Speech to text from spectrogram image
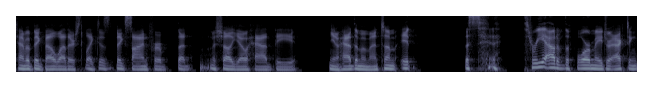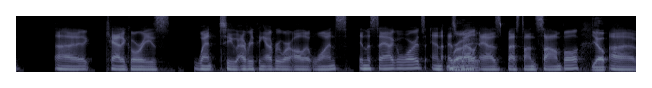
kind of a big bellwether, like this big sign for that Michelle Yeoh had the, you know, had the momentum. It, the three out of the four major acting, uh, categories went to Everything Everywhere All at Once in the SAG Awards, and as well as Best Ensemble Yep. uh,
